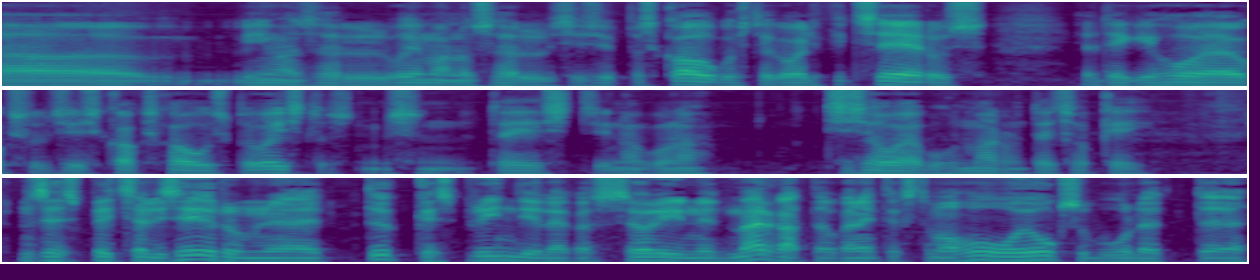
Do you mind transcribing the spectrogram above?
viimasel võimalusel siis hüppas kaugust ja kvalifitseerus ja tegi hooaja jooksul siis kaks kauguspevõistlust, mis on täiesti nagu noh, sisehooaja puhul ma arvan, täitsa okei okay no see spetsialiseerumine tõkkesprindile, kas see oli nüüd märgatav ka näiteks tema hoojooksu puhul, et äh,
